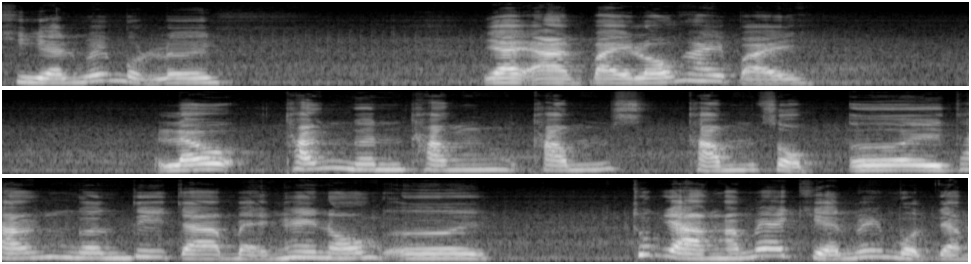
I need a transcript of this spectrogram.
เขียนไว้หมดเลย ยายอ่านไปร้องไห้ไป แล้วทั้งเงินทั้งทำทำศพเอ่ยทั้งเงินที่จะแบ่งให้น้องเอ่ยทุกอย่างอะแม่เขียนไม่หมดอย่าง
